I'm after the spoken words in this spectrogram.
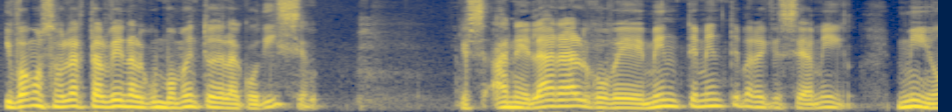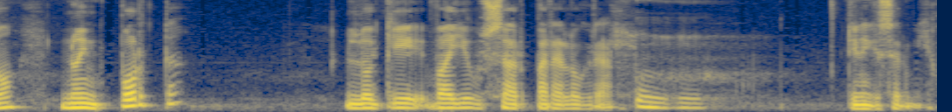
y vamos a hablar tal vez en algún momento de la codicia. Es anhelar algo vehementemente para que sea mío. Mío, no importa lo que vaya a usar para lograrlo. Tiene que ser mío.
